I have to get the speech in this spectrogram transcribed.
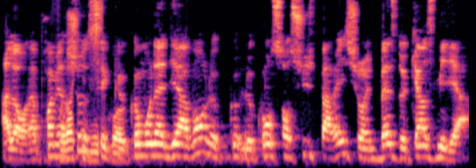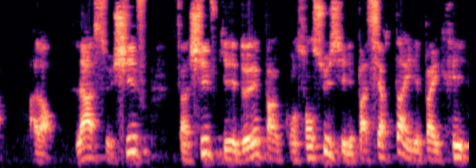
Alors, la première chose, c'est que, comme on a dit avant, le, le consensus parie sur une baisse de 15 milliards. Alors là, ce chiffre, c'est un chiffre qui est donné par le consensus. Il n'est pas certain, il n'est pas écrit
